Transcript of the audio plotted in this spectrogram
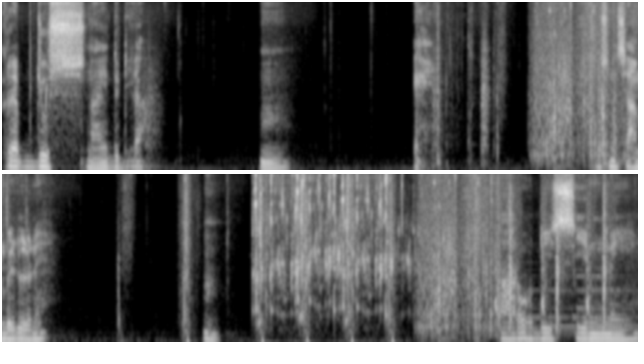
grape juice. Nah, itu dia. Hmm. Oke. Terus saya ambil dulu nih. Hmm. Taruh di sini.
